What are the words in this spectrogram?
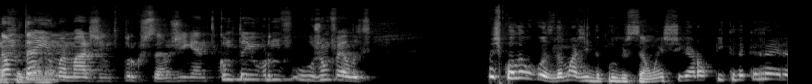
não tem agora- uma margem de progressão gigante como tem o, Bruno, o João Félix. Mas qual é o gozo da margem de progressão? É chegar ao pico da carreira.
